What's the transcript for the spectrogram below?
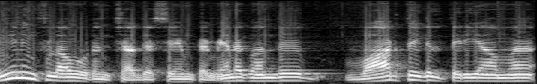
மீனிங்ஃபுல்லாகவும் இருந்துச்சு அட் த சேம் டைம் எனக்கு வந்து வார்த்தைகள் தெரியாமல்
